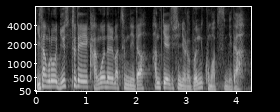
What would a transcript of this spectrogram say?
이상으로 뉴스투데이 강원을 마칩니다. 함께해 주신 여러분 고맙습니다.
